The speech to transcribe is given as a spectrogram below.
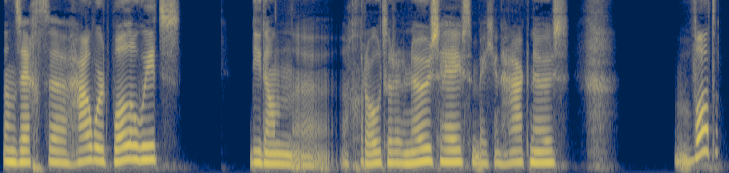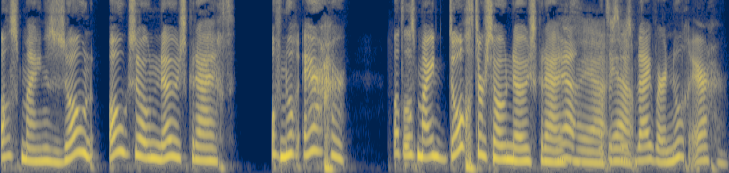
Dan zegt eh, Howard Wolowitz, die dan eh, een grotere neus heeft, een beetje een haakneus. Wat als mijn zoon ook zo'n neus krijgt? Of nog erger, wat als mijn dochter zo'n neus krijgt? Ja, ja, dat is ja. dus blijkbaar nog erger.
